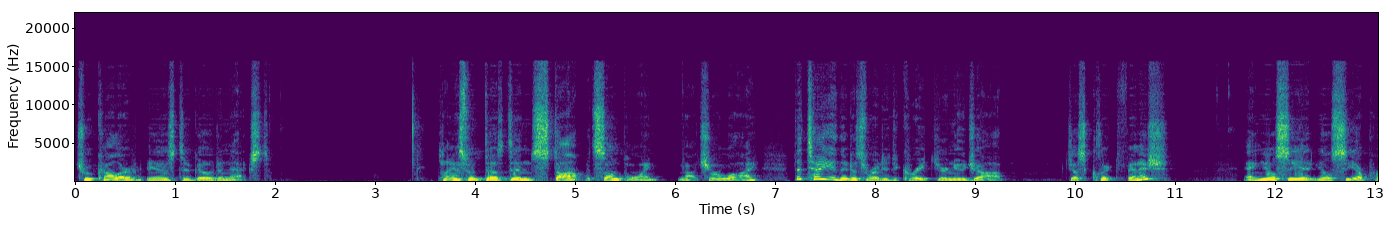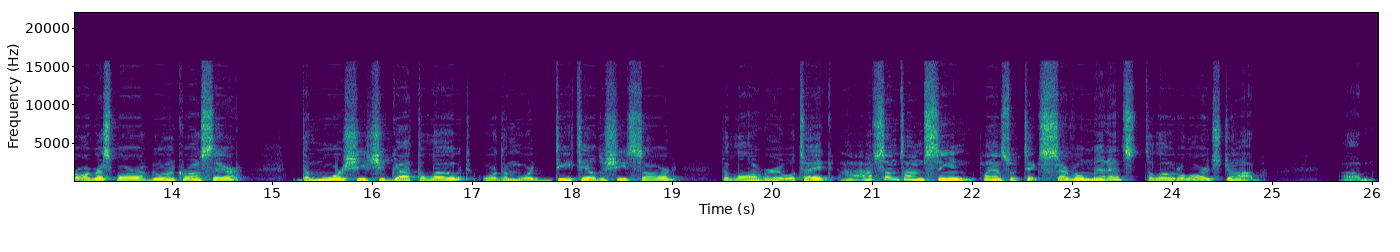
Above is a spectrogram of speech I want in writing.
true color is to go to next. PlanSwift does then stop at some point, not sure why, to tell you that it's ready to create your new job. Just click Finish, and you'll see it. You'll see a progress bar going across there. The more sheets you've got to load, or the more detailed the sheets are, the longer it will take. I've sometimes seen PlanSwift take several minutes to load a large job. Um,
